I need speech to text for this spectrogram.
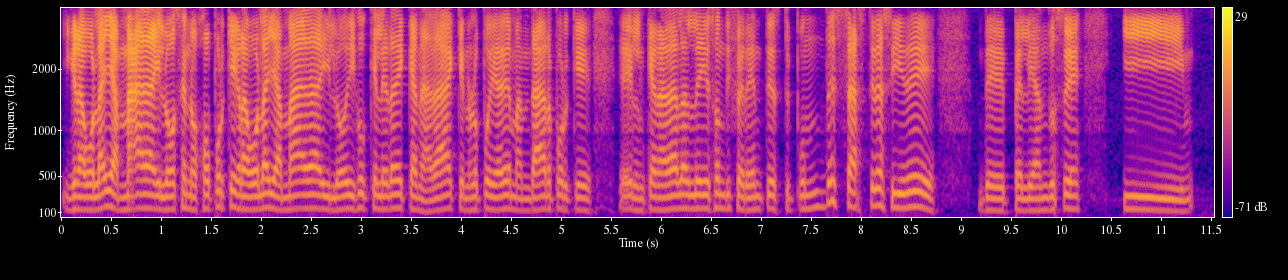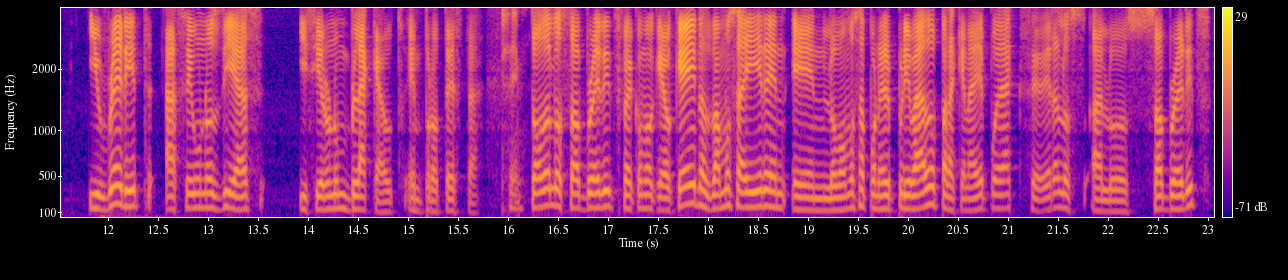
Y grabó la llamada y luego se enojó porque grabó la llamada y luego dijo que él era de Canadá, que no lo podía demandar porque en Canadá las leyes son diferentes. Tipo un desastre así de, de peleándose. Y, y Reddit hace unos días hicieron un blackout en protesta Sí. todos los subreddits fue como que, ok, nos vamos a ir en, en- lo vamos a poner privado para que nadie pueda acceder a los, a los subreddits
